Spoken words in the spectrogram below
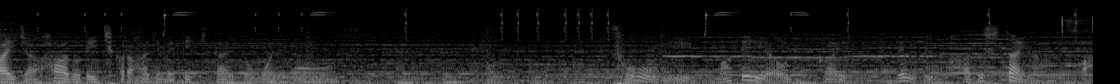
はい、じゃあハードで1から始めていきたいと思います。装備、マテリアを1回全部外したいな。あ、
